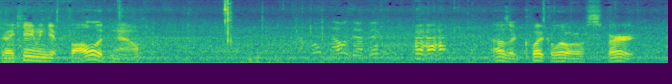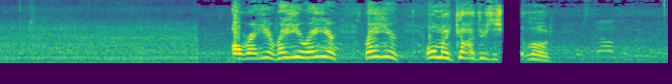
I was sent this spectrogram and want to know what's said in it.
Dude, I can't even get followed now. That was epic. That was a quick little spurt. Oh, right here, right here, right here, right here. Oh my god, there's a shitload. There's thousands in these.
